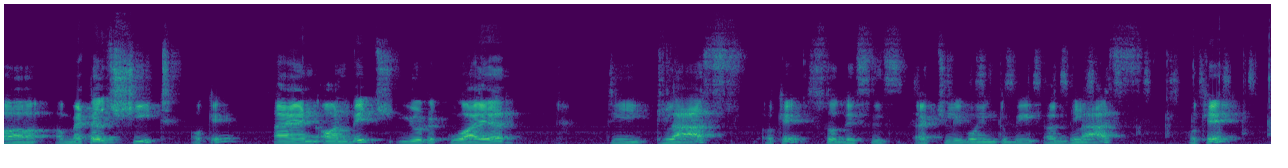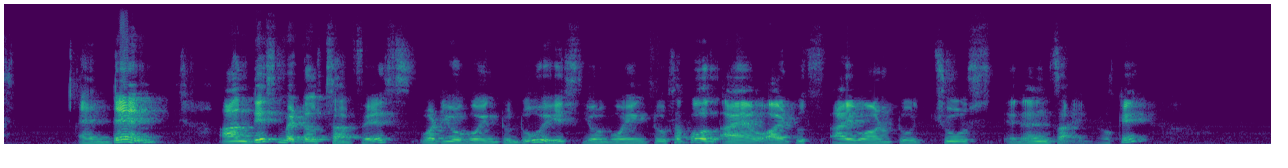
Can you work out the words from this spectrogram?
uh, a metal sheet, okay, and on which you require the glass, okay. So this is actually going to be a glass, okay, and then on this metal surface, what you're going to do is you're going to suppose I to I want to choose an enzyme. Okay,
